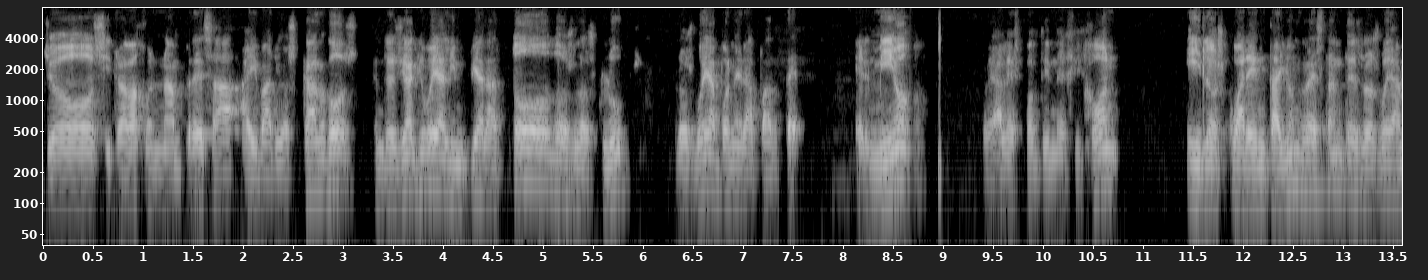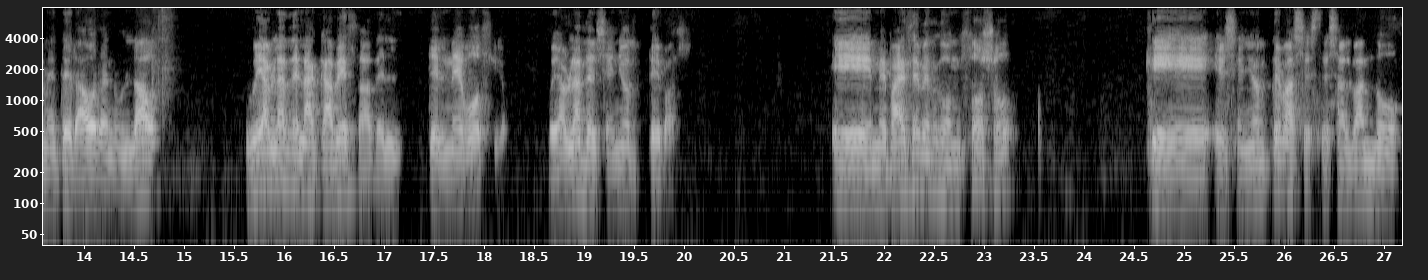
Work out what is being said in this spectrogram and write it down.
Yo, si trabajo en una empresa, hay varios cargos. Entonces, yo aquí voy a limpiar a todos los clubes, los voy a poner aparte. El mío, Real Sporting de Gijón, y los 41 restantes los voy a meter ahora en un lado. Voy a hablar de la cabeza del, del negocio. Voy a hablar del señor Tebas. Eh, me parece vergonzoso que el señor Tebas esté salvando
